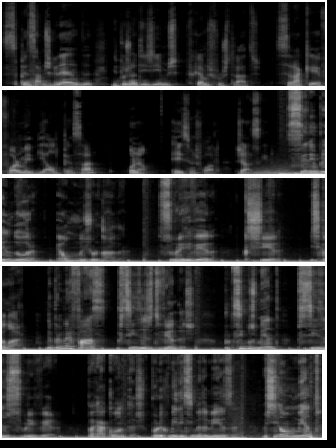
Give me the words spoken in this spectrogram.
se pensarmos grande e depois não atingimos, ficamos frustrados. Será que é a forma ideal de pensar ou não? É isso que vamos falar já a seguir. Ser empreendedor é uma jornada. Sobreviver, crescer escalar. Na primeira fase, precisas de vendas, porque simplesmente precisas de sobreviver, pagar contas, pôr a comida em cima da mesa, mas chega um momento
